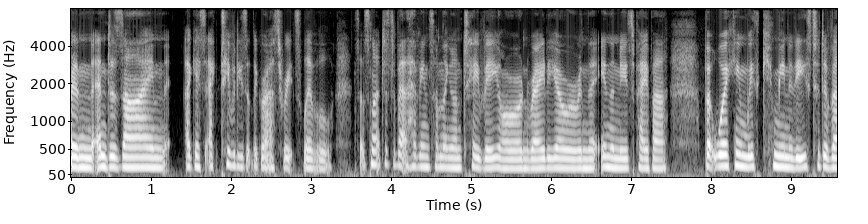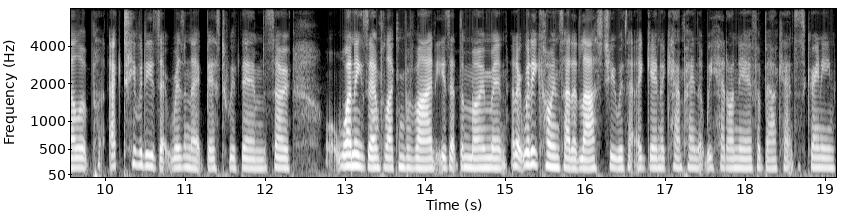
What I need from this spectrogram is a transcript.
and, and design, I guess, activities at the grassroots level. So it's not just about having something on TV or on radio or in the in the newspaper, but working with communities to develop activities that resonate best with them. So one example I can provide is at the moment, and it really coincided last year with again a campaign that we had on air for bowel cancer screening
